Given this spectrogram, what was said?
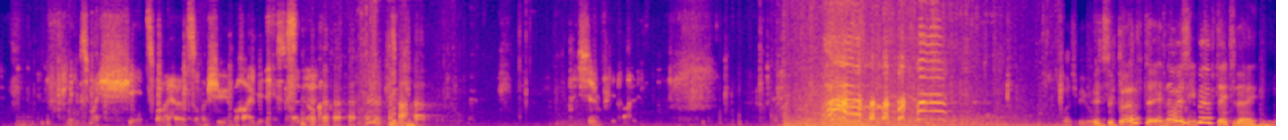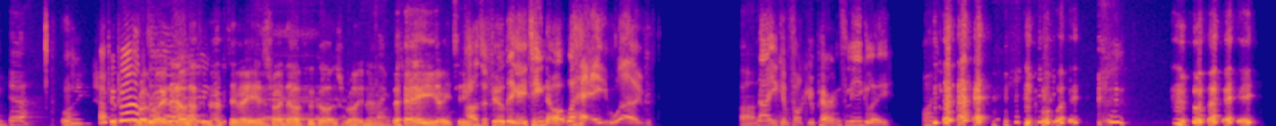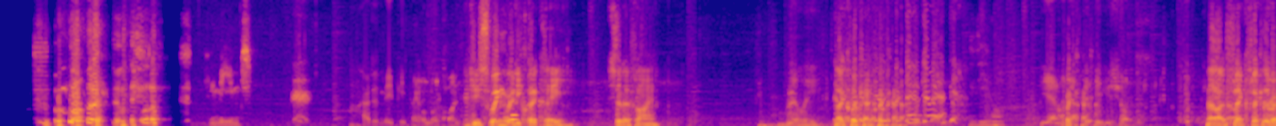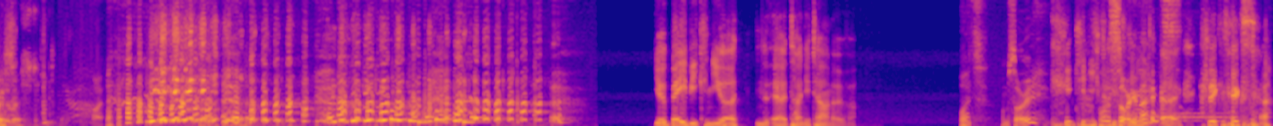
flipped my shit when I heard someone shooting behind me. I should have realised. bunch of people. It's your birthday. No, it's your birthday today. Yeah. Oi, happy birthday! Right, right now. Happy birthday, mate. It is right now. I forgot. It's right now. Thank hey, you. 18. How does it feel being 18 now? Well, hey, whoa! Uh, Now you can fuck your parents legally. what? me Pete die? I'm not quite. If you swing really quickly, she'll go flying. Really? Like quicker, quicker. Did he not? Yeah, my Quicker. dad did hit your shots. No, like flick, flick of the wrist. Yo, baby, can you uh, uh, turn your town over? What? I'm sorry? can you? Oh, sorry, you, Max? Uh, click next time.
